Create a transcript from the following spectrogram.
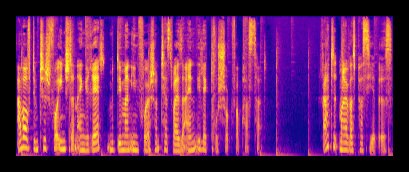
Aber auf dem Tisch vor ihnen stand ein Gerät, mit dem man ihnen vorher schon testweise einen Elektroschock verpasst hat. Ratet mal, was passiert ist.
